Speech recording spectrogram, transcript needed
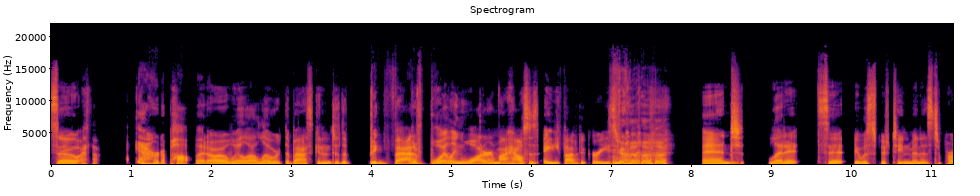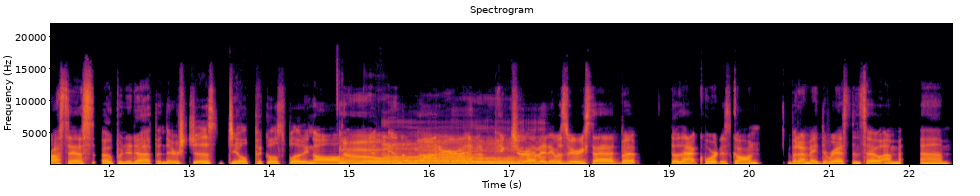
so I thought, think I heard a pop, but oh well. I lowered the basket into the big vat of boiling water, and my house is eighty-five degrees from it, and let it sit. It was fifteen minutes to process. Open it up, and there's just dill pickles floating all in, the, in the water. I have a picture of it. It was very sad, but so that quart is gone. But I made the rest, and so I'm um,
